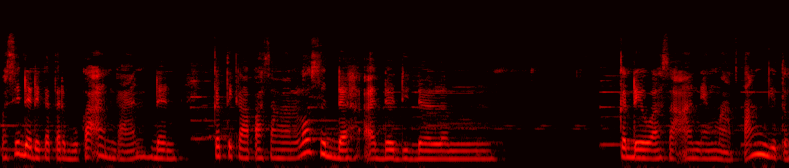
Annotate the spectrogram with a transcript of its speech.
pasti dari keterbukaan kan? Dan ketika pasangan lo sudah ada di dalam kedewasaan yang matang gitu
